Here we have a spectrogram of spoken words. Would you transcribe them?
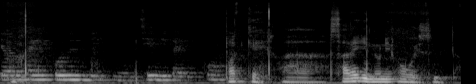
영상을 보는 음, 재미가 있고 밖에 아 사래기 눈이 오고 있습니다.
